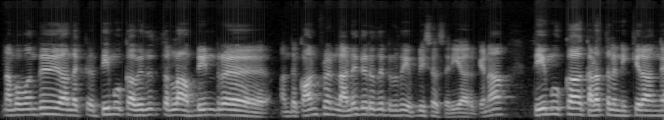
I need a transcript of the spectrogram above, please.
நம்ம வந்து அந்த க- திமுக எதிர்த்தரலாம் அப்படின்ற அந்த கான்ஃபிடன்ட்ல அணுகிறதுன்றது எப்படி சார் சரியாக இருக்கு? ஏன்னா திமுக களத்தில் நிற்கிறாங்க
